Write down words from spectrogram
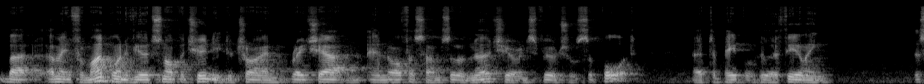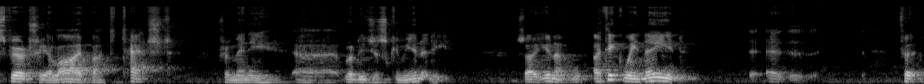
But I mean, from my point of view, it's an opportunity to try and reach out and, and offer some sort of nurture and spiritual support uh, to people who are feeling spiritually alive but detached from any uh, religious community. So, you know, I think we need, uh, for,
